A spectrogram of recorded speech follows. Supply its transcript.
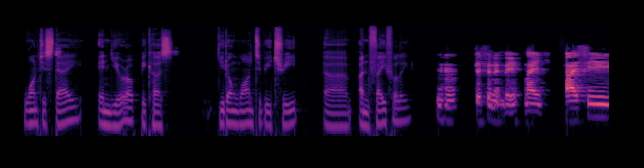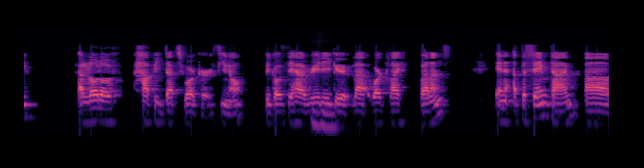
want to stay in Europe because you don't want to be treated uh, unfaithfully hmm Definitely. Like I see a lot of happy Dutch workers, you know, because they have really Mhm. good like, work-life balance, and at the same time, uh,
